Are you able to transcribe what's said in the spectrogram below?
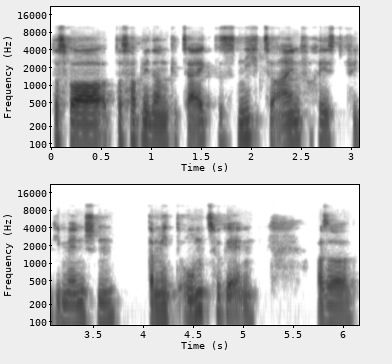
das war, das hat mir dann gezeigt, dass es nicht so einfach ist für die Menschen, damit umzugehen. Also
